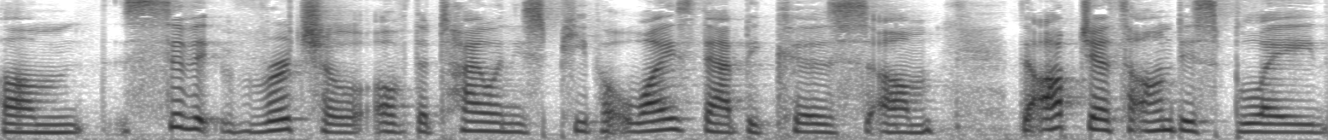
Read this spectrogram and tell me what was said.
um, civic virtue of the Taiwanese people. Why is that? Because um, the objects on display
